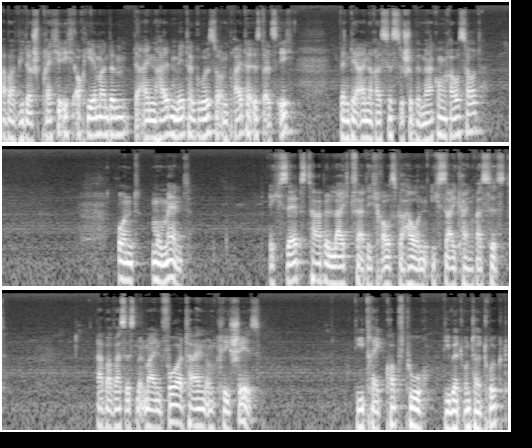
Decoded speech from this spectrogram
aber widerspreche ich auch jemandem, der einen halben Meter größer und breiter ist als ich, wenn der eine rassistische Bemerkung raushaut? Und Moment, ich selbst habe leichtfertig rausgehauen, ich sei kein Rassist. Aber was ist mit meinen Vorurteilen und Klischees? Die trägt Kopftuch, die wird unterdrückt.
